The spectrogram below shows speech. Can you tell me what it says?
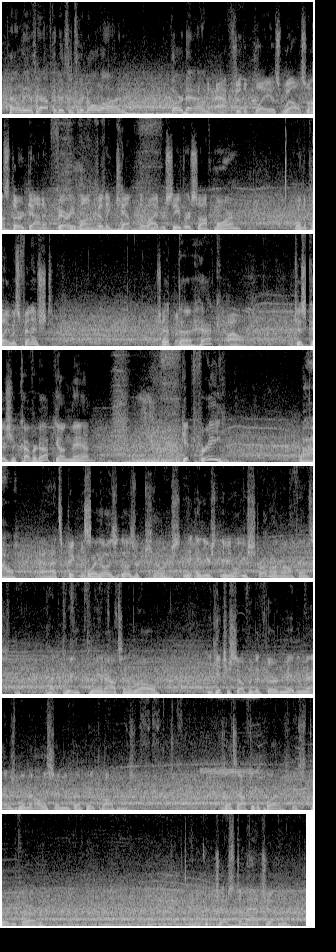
Penalty is half the distance to the goal line. Third down. after the play as well so it's third down and very long. Billy Kemp the wide receiver sophomore when the play was finished. What the heck? Wow. Just because you're covered up young man. Get free. Wow yeah that's a big mistake Boy, those those are killers, and, and you're you know you're struggling on offense. You had three three and outs in a row. You get yourself into third and maybe manageable. Now all of a sudden you've got big problems. 'Cause That's after the play, so it's third and forever. And you can just imagine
